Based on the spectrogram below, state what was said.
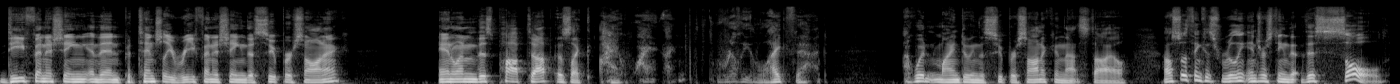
definishing and then potentially refinishing the Supersonic. And when this popped up, it was like, I, I, I really like that. I wouldn't mind doing the Supersonic in that style. I also think it's really interesting that this sold.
